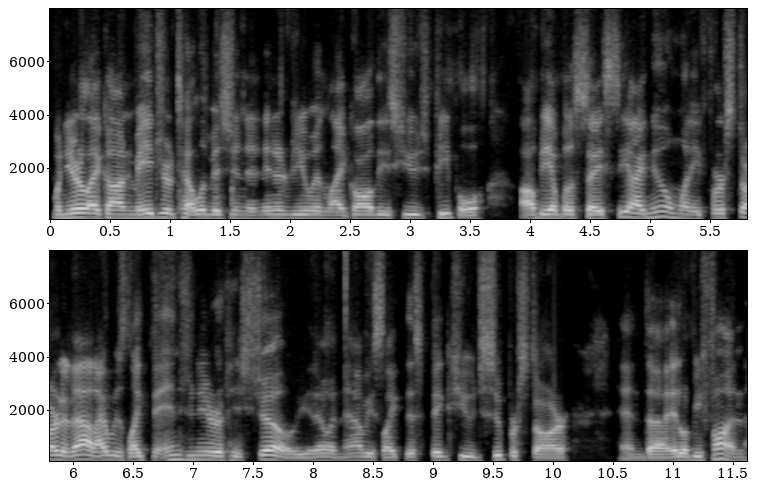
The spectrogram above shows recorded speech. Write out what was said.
when you're like on major television and interviewing like all these huge people, I'll be able to say, "See, I knew him when he first started out. I was like the engineer of his show, you know, and now he's like this big, huge superstar, and uh, it'll be fun."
